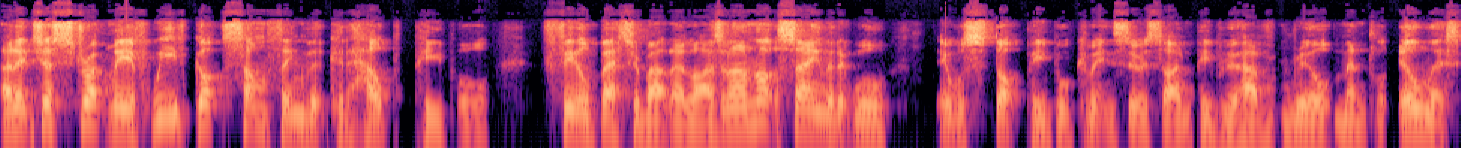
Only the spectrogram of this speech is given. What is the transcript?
And it just struck me if we've got something that could help people feel better about their lives, and I'm not saying that it will it will stop people committing suicide and people who have real mental illness.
